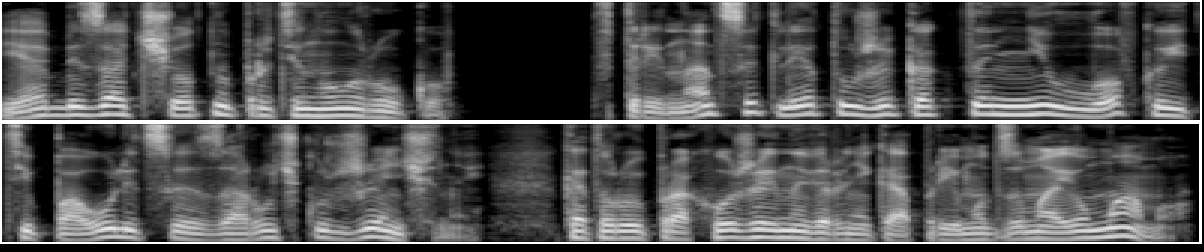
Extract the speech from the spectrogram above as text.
Я безотчетно протянул руку. В 13 лет уже как-то неловко идти по улице за ручку с женщиной, которую прохожие наверняка примут за мою маму,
